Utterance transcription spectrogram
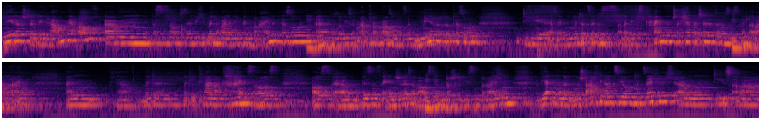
Nee, das stimmt, den haben wir auch. Ähm, das ist auch tatsächlich mittlerweile nicht mehr nur eine Person, mhm. äh, so wie es am Anfang war, sondern es sind mehrere Personen, die sehr committed sind. Das ist allerdings kein Venture Capital, sondern es ist mhm. mittlerweile ein, ein ja, mittel, mittelkleiner Kreis aus aus ähm, Business Angels, aber aus mhm. den unterschiedlichsten Bereichen. Wir hatten eine, Startfinanzierung tatsächlich, ähm, die ist aber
